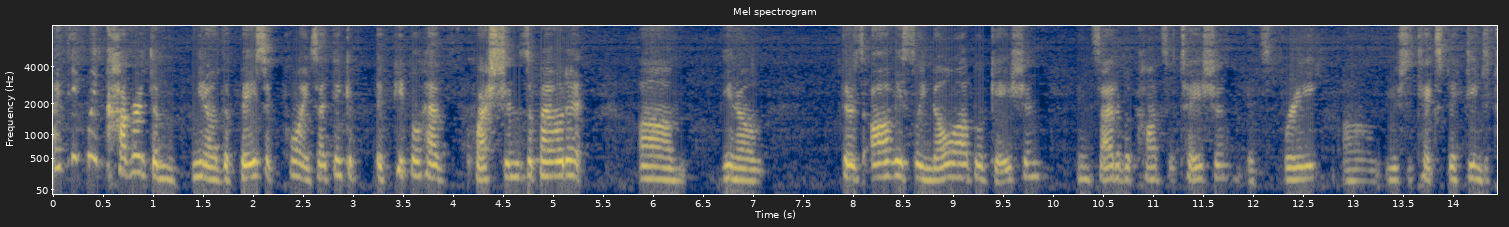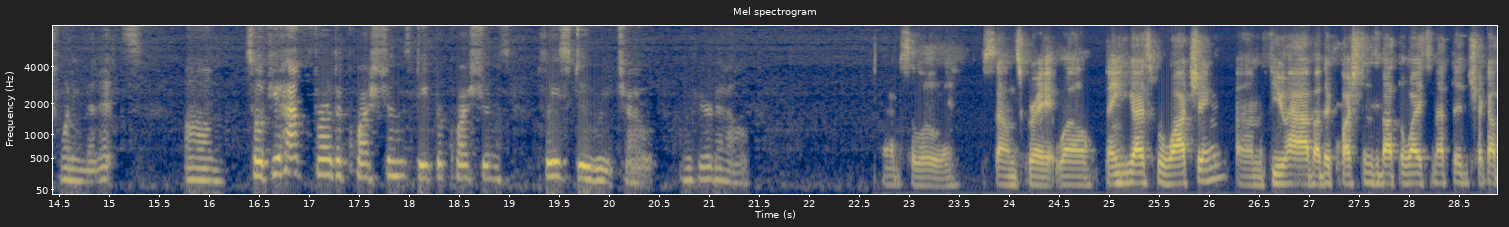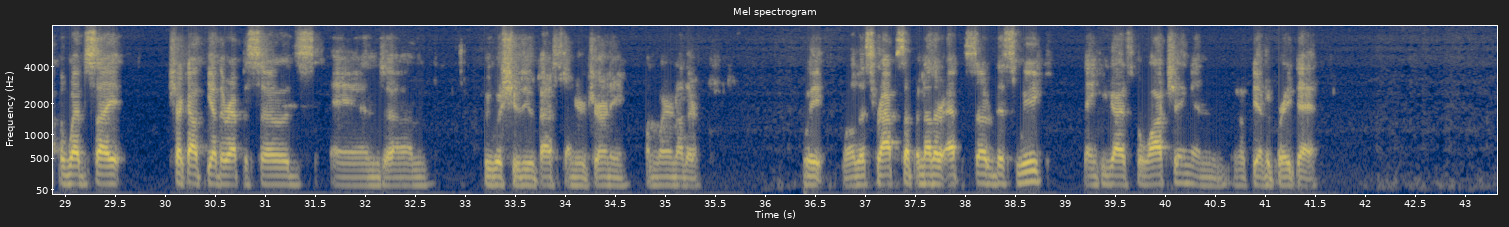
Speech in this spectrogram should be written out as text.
I think we covered the you know the basic points. I think if, if people have questions about it, um, you know, there's obviously no obligation inside of a consultation. It's free. Um, usually takes 15 to 20 minutes. Um, so if you have further questions, deeper questions, please do reach out. We're here to help. Absolutely. Sounds great. Well, thank you guys for watching. Um, if you have other questions about the Weiss method, check out the website check out the other episodes, and um, we wish you the best on your journey, one way or another. Wait, well, this wraps up another episode of this week. Thank you guys for watching, and hope you have a great day.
